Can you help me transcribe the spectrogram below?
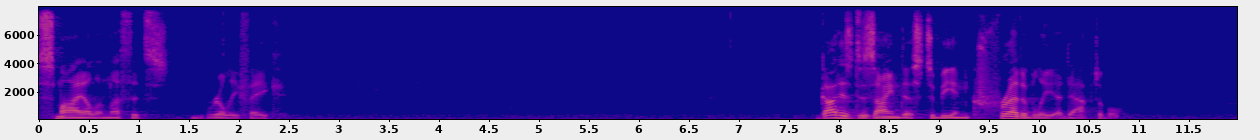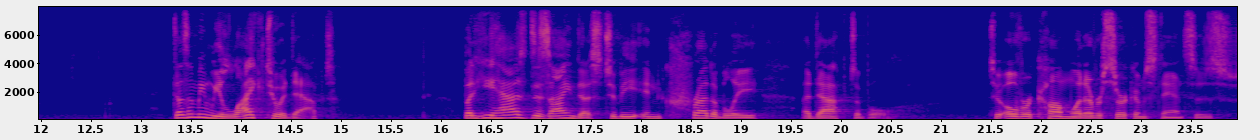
smile unless it's really fake. God has designed us to be incredibly adaptable. Doesn't mean we like to adapt, but He has designed us to be incredibly adaptable, to overcome whatever circumstances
